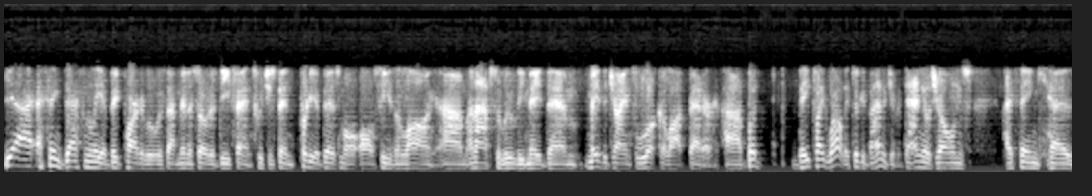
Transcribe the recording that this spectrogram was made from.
Yeah, I think definitely a big part of it was that Minnesota defense, which has been pretty abysmal all season long, um, and absolutely made them made the Giants look a lot better. Uh, but they played well; they took advantage of it. Daniel Jones, I think, has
